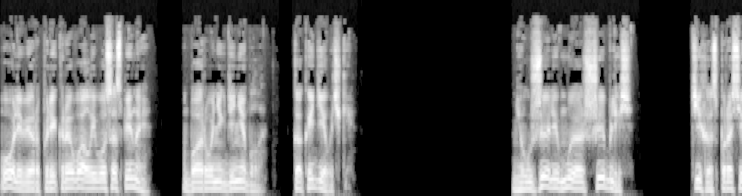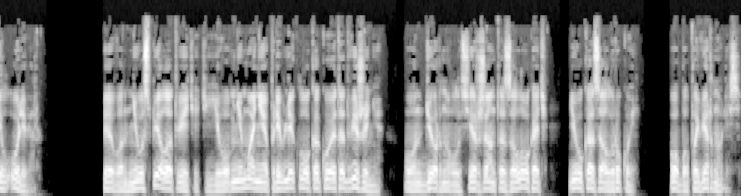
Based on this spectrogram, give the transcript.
Оливер прикрывал его со спины. Баро нигде не было, как и девочки. «Неужели мы ошиблись?» — тихо спросил Оливер. Эван не успел ответить, его внимание привлекло какое-то движение. Он дернул сержанта за локоть и указал рукой. Оба повернулись.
